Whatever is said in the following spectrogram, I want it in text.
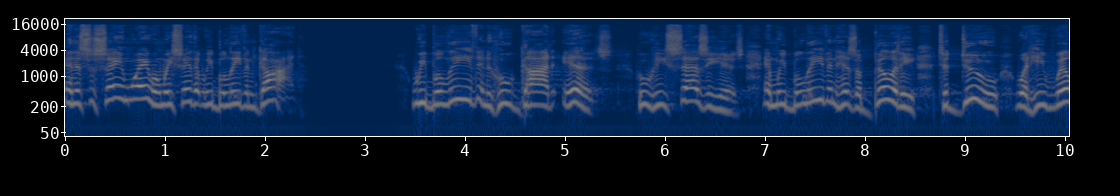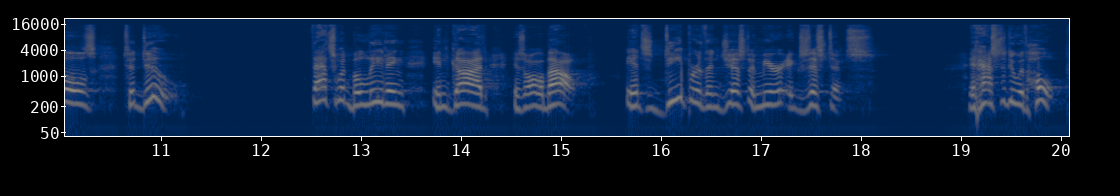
And it's the same way when we say that we believe in God. We believe in who God is, who He says He is, and we believe in His ability to do what He wills to do. That's what believing in God is all about. It's deeper than just a mere existence, it has to do with hope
